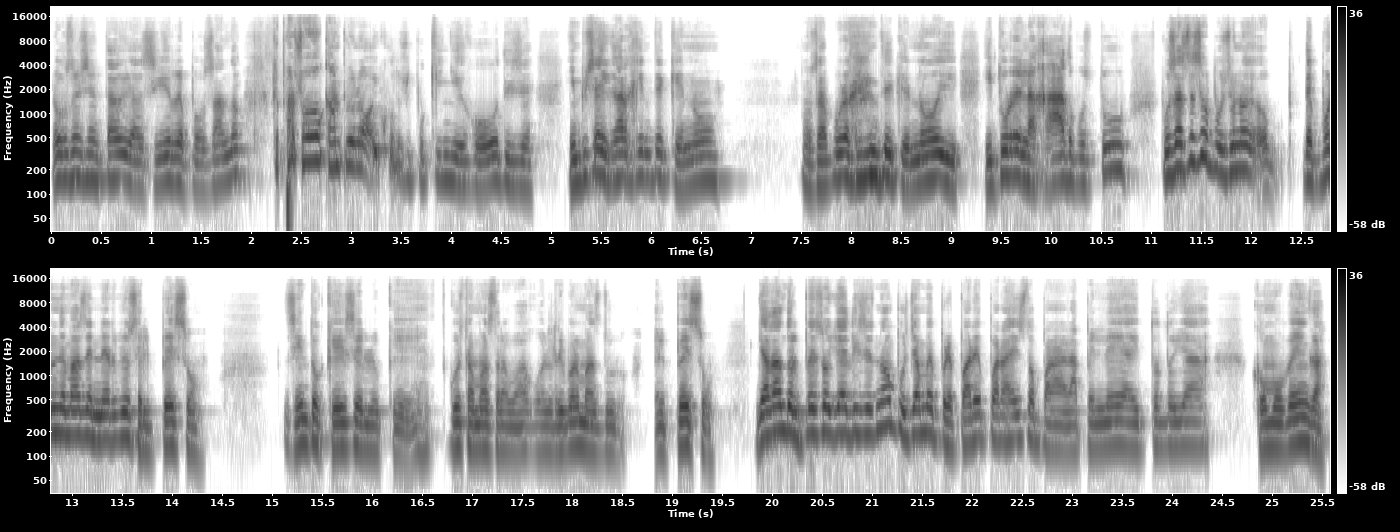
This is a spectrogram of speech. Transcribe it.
Luego estoy sentado y así reposando. ¿Qué pasó, campeón? Ay, hijo de su poquín llegó, dice. Y empieza a llegar gente que no. O sea, pura gente que no, y, y tú relajado, pues tú, pues haces eso, pues uno te pone más de nervios el peso. Siento que es lo que cuesta más trabajo, el rival más duro, el peso. Ya dando el peso, ya dices, no, pues ya me preparé para esto, para la pelea y todo ya como venga.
